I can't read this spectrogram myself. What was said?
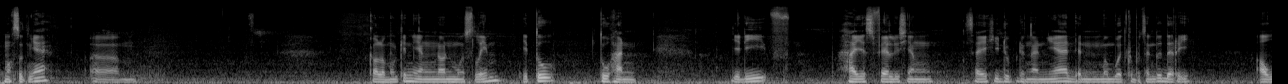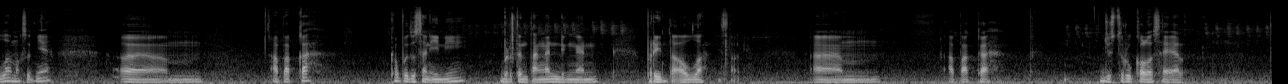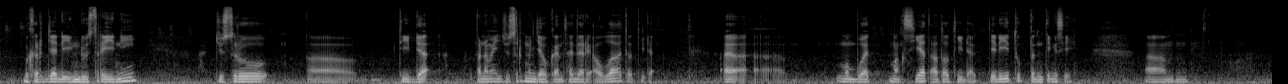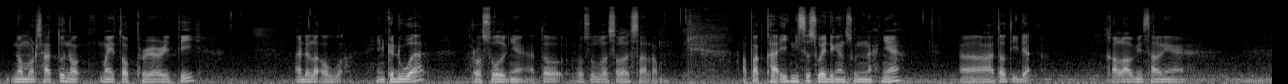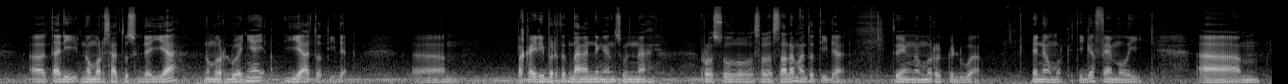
Maksudnya um, kalau mungkin yang non muslim itu Tuhan. Jadi highest values yang saya hidup dengannya dan membuat keputusan itu dari Allah. Maksudnya um, apakah keputusan ini bertentangan dengan perintah Allah misalnya? Um, apakah justru kalau saya bekerja di industri ini justru uh, tidak apa namanya justru menjauhkan saya dari Allah atau tidak uh, membuat maksiat atau tidak. Jadi itu penting sih. Um, nomor satu no, my top priority adalah Allah. Yang kedua Rasulnya atau Rasulullah SAW apakah ini sesuai dengan sunnahnya uh, atau tidak? Kalau misalnya uh, tadi nomor satu sudah ya nomor duanya ya atau tidak. Um, apakah ini bertentangan dengan sunnah Rasul SAW atau tidak? Itu yang nomor kedua. Dan nomor ketiga family. Um,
